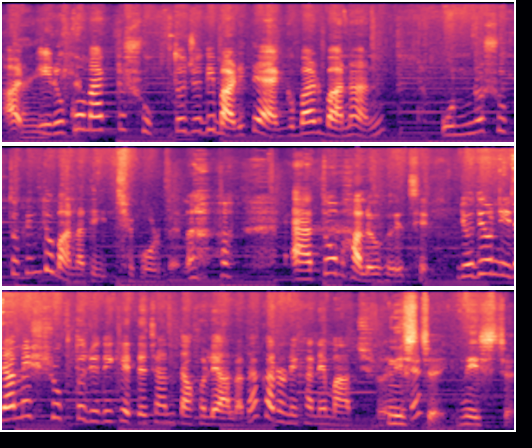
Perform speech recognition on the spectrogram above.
আর এরকম একটা শুক্তো যদি বাড়িতে একবার বানান অন্য শুক্তো কিন্তু বানাতে ইচ্ছে করবে না। এত ভালো হয়েছে। যদিও নিরামিষ শুক্তো যদি খেতে চান তাহলে আলাদা কারণ এখানে মাছ রয়েছে। নিশ্চয় নিশ্চয়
